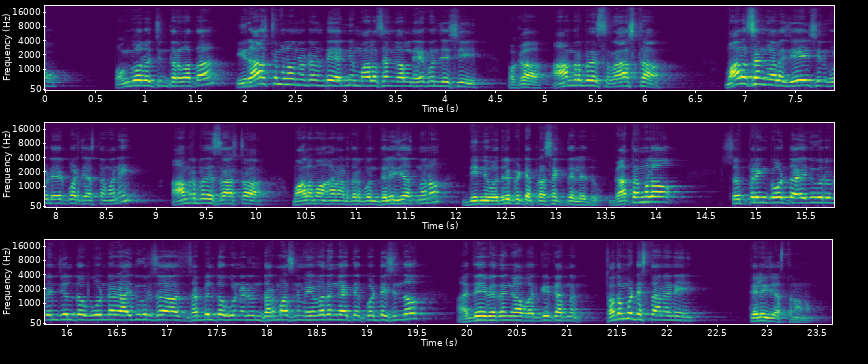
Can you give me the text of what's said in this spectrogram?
ఒంగోలు వచ్చిన తర్వాత ఈ రాష్ట్రంలో ఉన్నటువంటి అన్ని మాల సంఘాలను ఏకం చేసి ఒక ఆంధ్రప్రదేశ్ రాష్ట్ర మాల సంఘాల జేఏసీని కూడా ఏర్పాటు చేస్తామని ఆంధ్రప్రదేశ్ రాష్ట్ర మాల మహానాడు తరపున తెలియజేస్తున్నాను. దీన్ని వదిలిపెట్టే ప్రసక్తే లేదు. గతంలో సుప్రీంకోర్టు ఐదుగురు బెంచీలతో కూడిన ఐదుగురు స- సభ్యులతో కూడినటువంటి ధర్మాసనం ఏ విధంగా అయితే కొట్టేసిందో అదే విధంగా వర్గీకరణ తొదముట్టిస్తానని తెలియజేస్తున్నాను.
